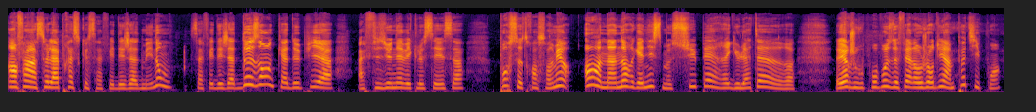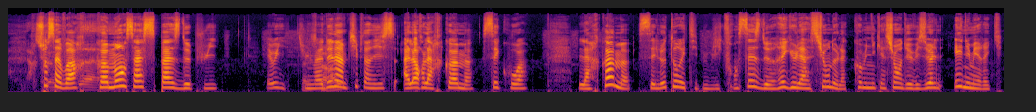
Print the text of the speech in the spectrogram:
Enfin, cela presque, ça fait déjà... Mais non, ça fait déjà deux ans qu'Adopi a, a fusionné avec le CSA pour se transformer en un organisme super régulateur. D'ailleurs, je vous propose de faire aujourd'hui un petit point sur savoir comment ça se passe depuis. Et oui, tu m'as donné un petit indice. Alors l'ARCOM, c'est quoi? L'ARCOM, c'est l'autorité publique française de régulation de la communication audiovisuelle et numérique.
